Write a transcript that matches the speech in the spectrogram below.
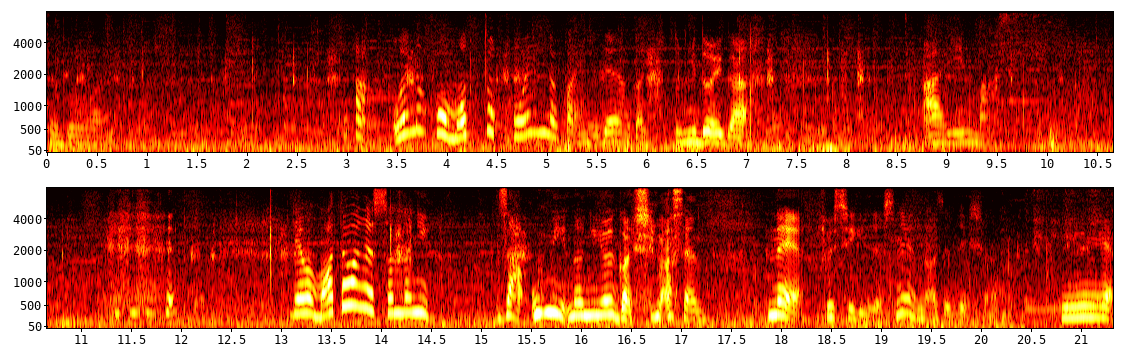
すごい。なんか上の方もっと公園な感じでなんかちょっと緑があります。でもまたはねそんなにザ・海の匂いがしません。ね不思議ですね。なぜでしょう。え、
